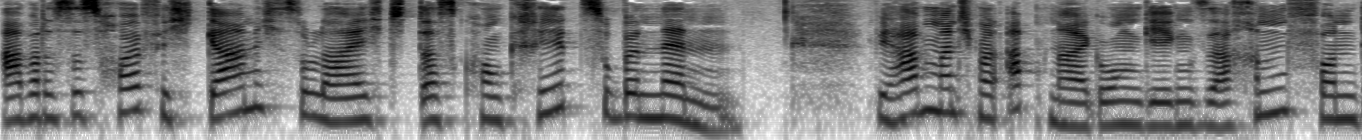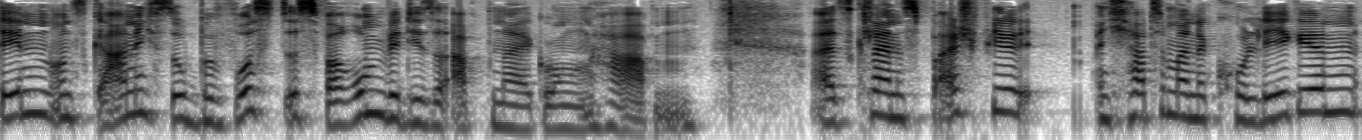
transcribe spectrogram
aber das ist häufig gar nicht so leicht, das konkret zu benennen. Wir haben manchmal Abneigungen gegen Sachen, von denen uns gar nicht so bewusst ist, warum wir diese Abneigungen haben. Als kleines Beispiel, ich hatte meine Kollegin,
